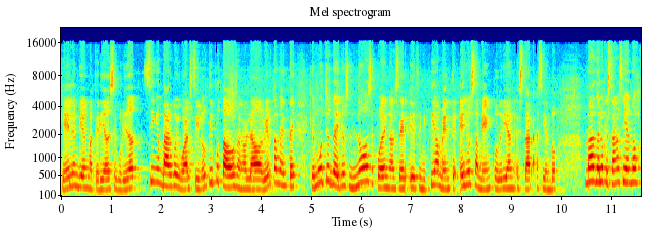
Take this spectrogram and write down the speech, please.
que él envía en materia de seguridad. Sin embargo, igual sí los diputados han hablado abiertamente que muchos de ellos no se pueden hacer y definitivamente ellos también podrían estar haciendo más de lo que están haciendo,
